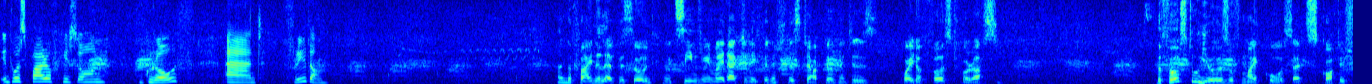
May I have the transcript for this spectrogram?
it was part of his own growth and freedom And the final episode, it seems we might actually finish this chapter, which is quite a first for us. The first two years of my course at Scottish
